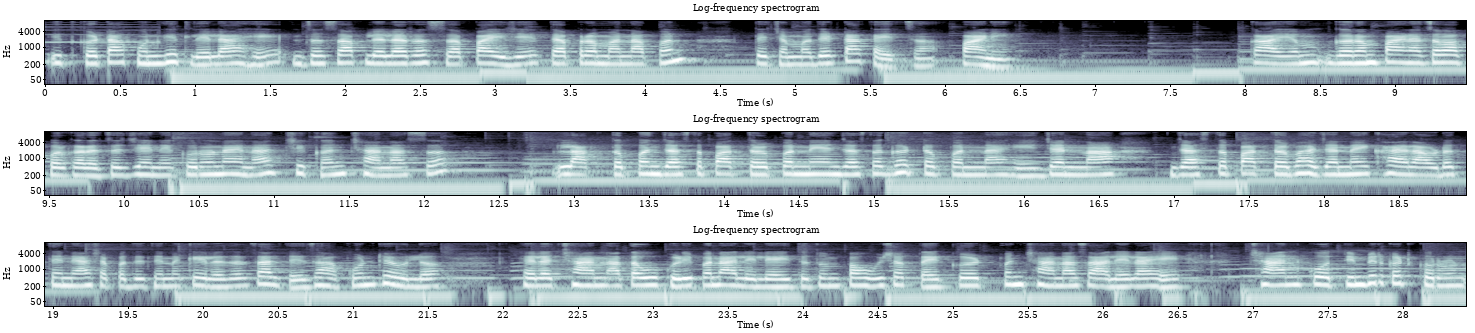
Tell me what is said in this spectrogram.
इतकं टाकून घेतलेलं आहे. जसं आपल्याला रस्सा पाहिजे त्याप्रमाणे आपण त्याच्यामध्ये टाकायचं पाणी. कायम गरम पाण्याचा वापर करायचा जेणेकरून आहे ना चिकन छान असं लागतं पण जास्त पातळ पण नाही आणि जास्त घट्ट पण नाही. ज्यांना जास्त पातळ भाज्या नाही खायला आवडत त्याने अशा पद्धतीनं केलं तर चालते झाकून ठेवलं. ह्याला छान आता उकळी पण आलेली आहे. तर तुम्ही पाहू शकताय कट पण छान असा आलेला आहे. छान कोथिंबीर कट करून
